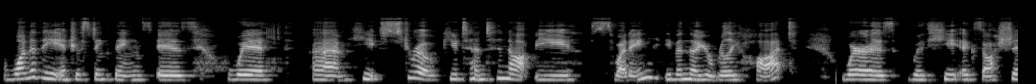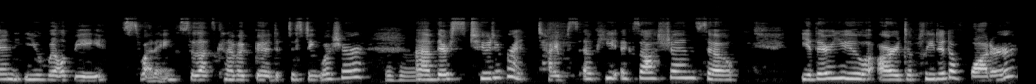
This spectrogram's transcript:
One of the interesting things is with um, heat stroke, you tend to not be sweating, even though you're really hot. Whereas with heat exhaustion, you will be sweating. So that's kind of a good distinguisher. hmm Um, there's two different types of heat exhaustion. So either you are depleted of water.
